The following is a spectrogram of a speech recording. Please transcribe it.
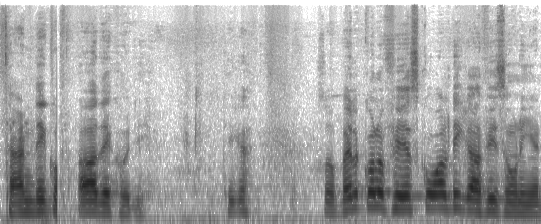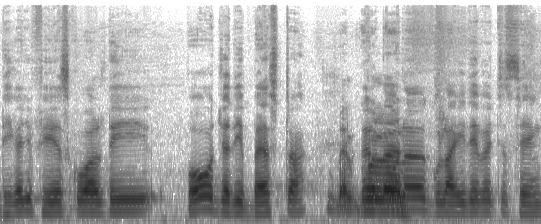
ਥਣ ਦੀ ਆ ਦੇਖੋ ਜੀ ਠੀਕ ਆ? ਸੋ ਬਿਲਕੁਲ ਫੇਸ ਕੁਆਲਿਟੀ ਕਾਫੀ ਸੋਹਣੀ ਆ ਠੀਕ ਆ ਜੀ। ਫੇਸ ਕੁਆਲਿਟੀ ਬਹੁਤ ਜ਼ਿਆਦਾ ਬੈਸਟ ਆ। ਬਿਲਕੁਲ। ਗੁਲਾਈ ਦੇ ਵਿੱਚ ਸਿੰਘ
